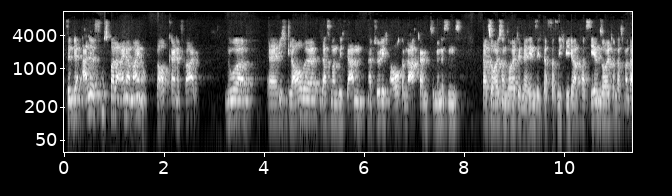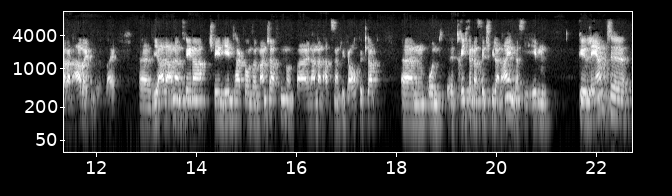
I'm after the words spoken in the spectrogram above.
sind wir alle Fußballer einer Meinung, überhaupt keine Frage. Nur äh, ich glaube, dass man sich dann natürlich auch im Nachgang zumindest dazu äußern sollte in der Hinsicht, dass das nicht wieder passieren sollte und dass man daran arbeiten wird. Weil äh, wir alle anderen Trainer stehen jeden Tag vor unseren Mannschaften und bei allen anderen hat es natürlich auch geklappt ähm, und äh, trägt dann das den Spielern ein, dass sie eben gelernte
